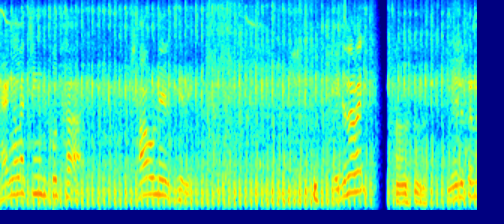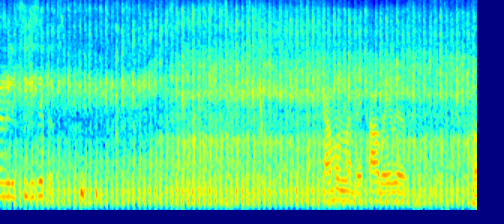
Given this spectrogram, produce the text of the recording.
হ্যাংলা চিংড়ি কোথা ছাউনের ঘেরে। এই যে না ভাই? মিলুকানা মিলে সিরিজে তো। কেমন না ভাই তাও ভেবে ও,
